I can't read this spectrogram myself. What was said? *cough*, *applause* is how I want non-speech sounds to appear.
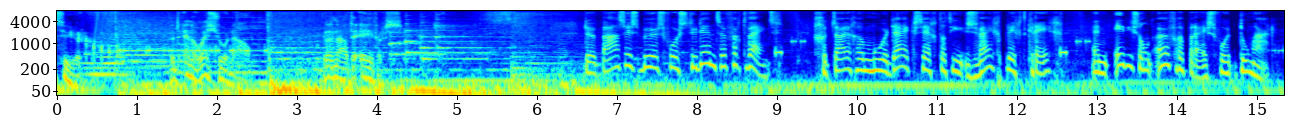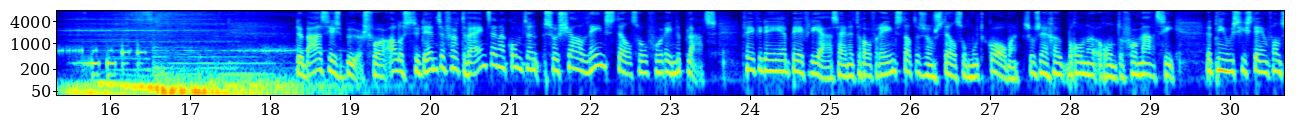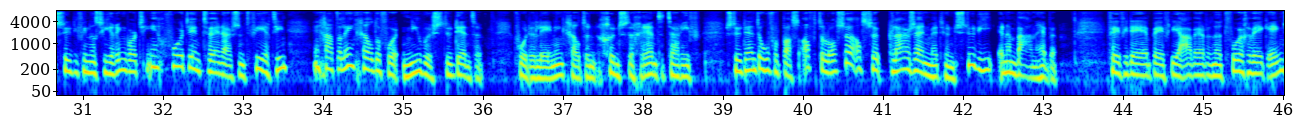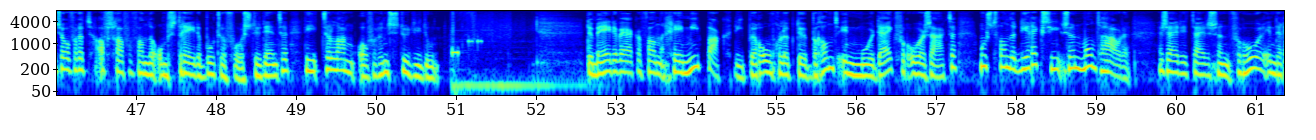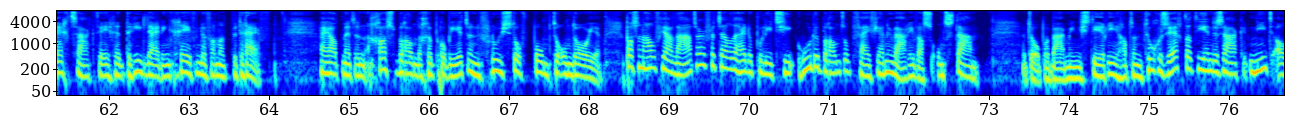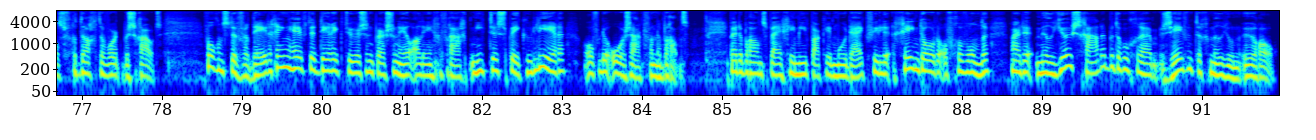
6 uur. Het NOS-journaal. Renate Evers. De basisbeurs voor studenten verdwijnt. Getuige Moerdijk zegt dat hij zwijgplicht kreeg. En Edison Oeuvreprijs voor Doe Maar. De basisbeurs voor alle studenten verdwijnt en er komt een sociaal leenstelsel voor in de plaats. VVD en PvdA zijn het erover eens dat er zo'n stelsel moet komen, zo zeggen bronnen rond de formatie. Het nieuwe systeem van studiefinanciering wordt ingevoerd in 2014 en gaat alleen gelden voor nieuwe studenten. Voor de lening geldt een gunstig rentetarief. Studenten hoeven pas af te lossen als ze klaar zijn met hun studie en een baan hebben. VVD en PvdA werden het vorige week eens over het afschaffen van de omstreden boete voor studenten die te lang over hun studie doen. De medewerker van Chemiepak, die per ongeluk de brand in Moerdijk veroorzaakte, moest van de directie zijn mond houden. Hij zei dit tijdens een verhoor in de rechtszaak tegen drie leidinggevenden van het bedrijf. Hij had met een gasbrander geprobeerd een vloeistofpomp te ontdooien. Pas een half jaar later vertelde hij de politie hoe de brand op 5 januari was ontstaan. Het Openbaar Ministerie had hem toegezegd dat hij in de zaak niet als verdachte wordt beschouwd. Volgens de verdediging heeft de directeur zijn personeel alleen gevraagd niet te speculeren over de oorzaak van de brand. Bij de brand bij Chemiepak in Moerdijk vielen geen doden of gewonden, maar de milieuschade bedroeg ruim 70 miljoen euro.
